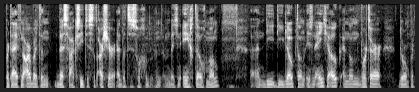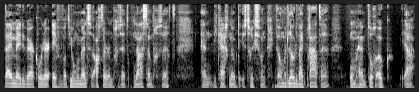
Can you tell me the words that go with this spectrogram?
Partij van de Arbeid dan best vaak ziet, is dat Asscher, en dat is toch een, een, een beetje een ingetogen man. En die, die loopt dan in zijn eentje ook. En dan wordt er door een partijmedewerker worden er even wat jonge mensen achter hem gezet of naast hem gezet. En die krijgen dan ook de instructie van wel met Lodewijk praten. Om hem toch ook ja,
